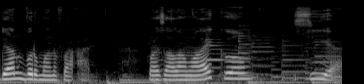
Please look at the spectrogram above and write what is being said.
dan bermanfaat. Wassalamualaikum. See ya.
